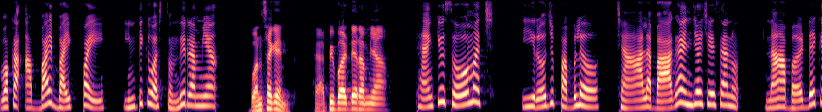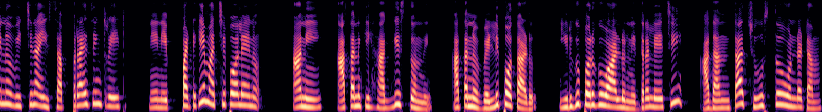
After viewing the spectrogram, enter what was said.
ఒక అబ్బాయి బైక్పై ఇంటికి వస్తుంది Ramya. Once again happy birthday Ramya. Thank you so much. ఈరోజు పబ్లో చాలా బాగా ఎంజాయ్ చేశాను. నా బర్త్డేకి నువ్వు ఇచ్చిన ఈ సర్ప్రైజింగ్ ట్రీట్ నేనెప్పటికీ మర్చిపోలేను అని అతనికి హగ్గిస్తుంది. అతను వెళ్ళిపోతాడు. ఇరుగు పొరుగు వాళ్ళు నిద్రలేచి అదంతా చూస్తూ ఉండటం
